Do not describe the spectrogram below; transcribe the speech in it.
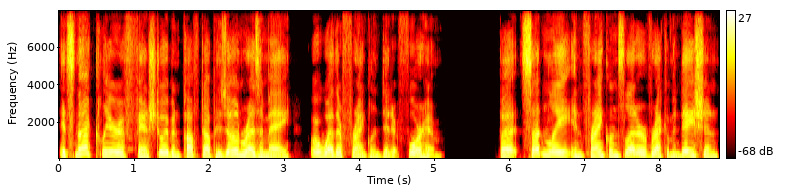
It's not clear if von Steuben puffed up his own resume or whether Franklin did it for him. But suddenly, in Franklin's letter of recommendation,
